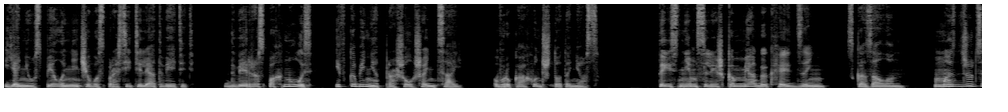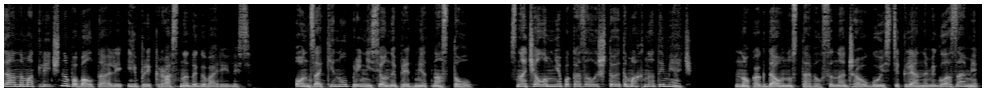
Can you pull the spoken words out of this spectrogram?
Я не успела ничего спросить или ответить. Дверь распахнулась, и в кабинет прошел Шаньцай. В руках он что-то нес. «Ты с ним слишком мягок, Хэйдзинь», — сказал он. Мы с Джудзианом отлично поболтали и прекрасно договорились. Он закинул принесенный предмет на стол. Сначала мне показалось, что это мохнатый мяч. Но когда он уставился на Джаугуя стеклянными глазами,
